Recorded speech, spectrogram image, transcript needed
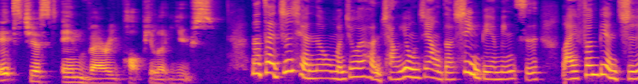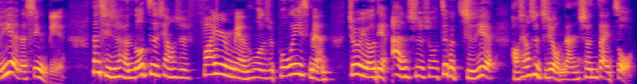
It's just in very popular use. 那在之前呢，我们就会很常用这样的性别名词来分辨职业的性别。但其实很多字像是 fireman 或者是 policeman，就会有点暗示说这个职业好像是只有男生在做，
